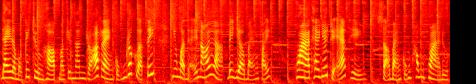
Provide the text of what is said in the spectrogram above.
đây là một cái trường hợp mà Kim Thanh rõ ràng cũng rất là tiếc. Nhưng mà để nói là bây giờ bạn phải hòa theo giới trẻ thì sợ bạn cũng không hòa được.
